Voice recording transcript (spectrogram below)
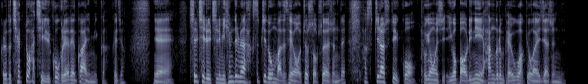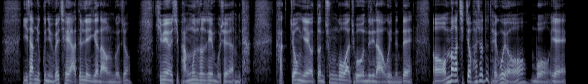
그래도 책도 같이 읽고 그래야 될 거 아닙니까? 그죠? 예. 7717님이 힘들면 학습지 도움 받으세요. 어쩔 수 없어요 하셨는데 학습지를 할 수도 있고 조경원 씨 이것 봐 어린이 한글은 배우고 학교 가야지 하셨는데 2369님 왜 제 아들 얘기가 나오는 거죠? 김혜연 씨 방문 선생님 모셔야 합니다. 각종 예 어떤 충고와 조언들이 나오고 있는데 어 엄마가 직접 하셔도 되고요. 뭐 예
